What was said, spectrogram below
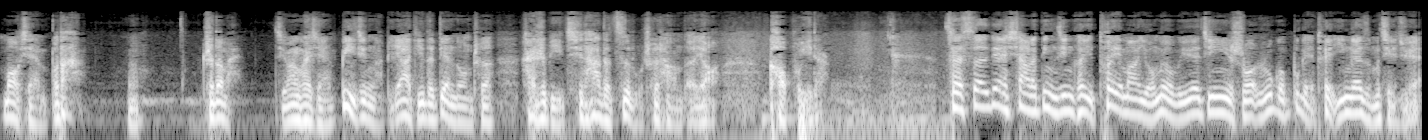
冒险不大，嗯，值得买，几万块钱。毕竟啊，比亚迪的电动车还是比其他的自主车厂的要靠谱一点。在四 S 店下了定金可以退吗？有没有违约金一说？如果不给退，应该怎么解决？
